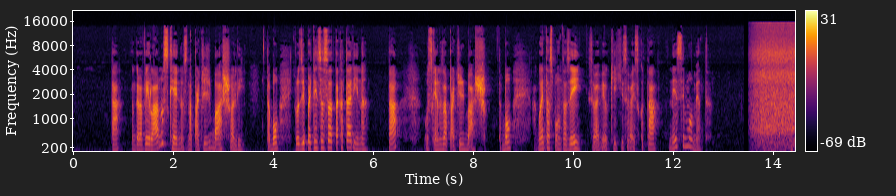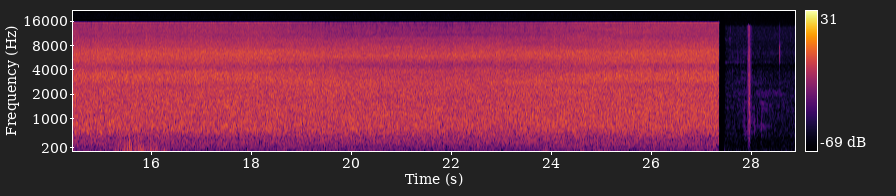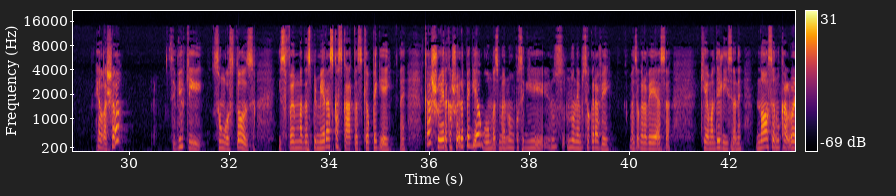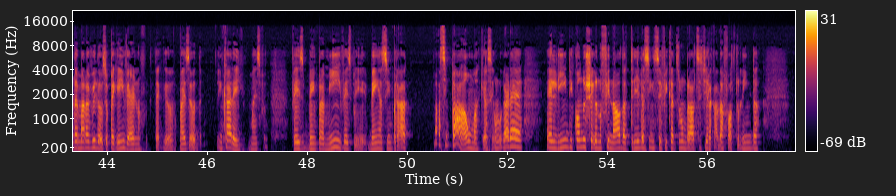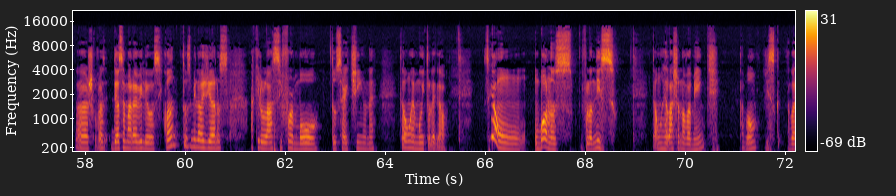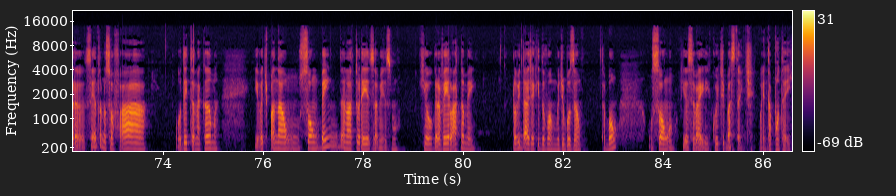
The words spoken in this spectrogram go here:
Eu gravei lá nos canyons, na parte de baixo ali, tá bom? Inclusive pertence a Santa Catarina, tá? Os canyons a parte de baixo, tá bom? Aguenta as pontas aí, você vai ver o que, que você vai escutar nesse momento. Relaxou? Você viu que som gostoso? Isso foi uma das primeiras cascatas que eu peguei, né? Cachoeira, cachoeira eu peguei algumas, mas não consegui, não, lembro se eu gravei. Mas eu gravei essa, que é uma delícia, né? Nossa, no calor é maravilhoso. Eu peguei inverno, mas eu encarei. Mas fez bem para mim, fez bem assim pra, assim pra alma, que assim, o lugar é, é lindo e quando chega no final da trilha, assim, você fica deslumbrado, você tira cada foto linda. Acho que Deus é maravilhoso. Quantos milhões de anos aquilo lá se formou, tudo certinho, né? Então é muito legal. Você quer um, um bônus falando nisso? Então relaxa novamente, tá bom? Agora senta no sofá ou deita na cama e vou te mandar um som bem da natureza mesmo, que eu gravei lá também. Novidade aqui do Vamos de Busão, tá bom? Um som que você vai curtir bastante. Aguenta a ponta aí.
